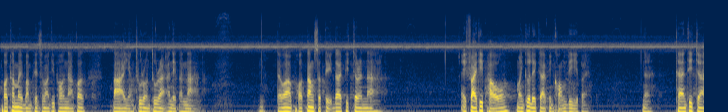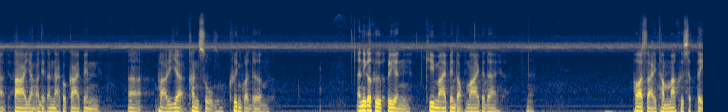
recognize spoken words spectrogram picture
เพราะถ้าไม่บำเพ็ญสมาธิภาวนาก็ตายอย่างทุรนทุรายอเนกอนาถ แต่ว่าพอตั้งสติได้พิจารณา ไอ้ไฟที่เผามันก็เลยกลายเป็นของดีไปนะแทนที่จะตายอย่างอเนกอนาก็กลายเป็นพระอริยะขั้นสูงขึ้นกว่าเดิม อันนี้ก็คือเปลี่ยนขี้ไม้เป็นดอกไม้ก็ได้นะพราะอายธรรมะคือสติ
